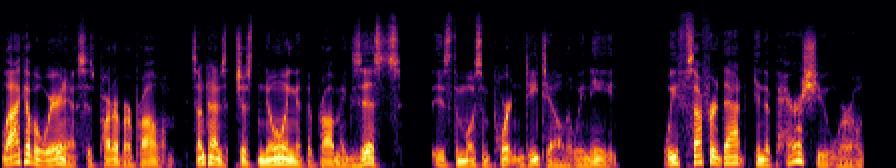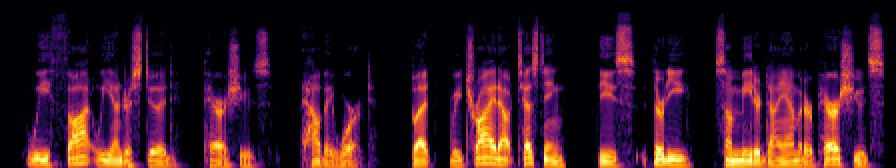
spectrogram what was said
Lack of awareness is part of our problem. Sometimes just knowing that the problem exists is the most important detail that we need. We've suffered that in the parachute world. We thought we understood parachutes, how they worked, but we tried out testing these 30 some meter diameter parachutes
